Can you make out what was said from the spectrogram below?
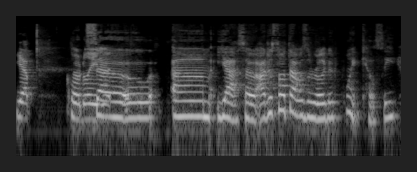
Yep. Totally. So, um, yeah, so I just thought that was a really good point, Kelsey.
